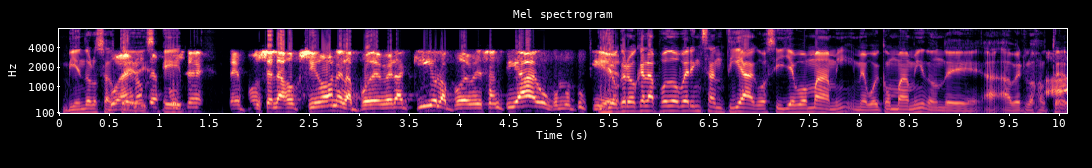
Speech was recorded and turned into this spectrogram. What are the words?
viéndolos a Bueno, ustedes. te Eh, puse, te puse las opciones, la puedes ver aquí o la puedes ver en Santiago, como tú quieras. yo creo que la puedo ver en Santiago, así llevo a mami y me voy con mami donde a, a verlos a ustedes.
